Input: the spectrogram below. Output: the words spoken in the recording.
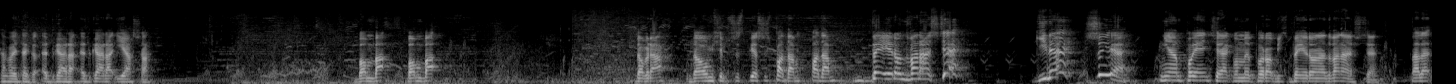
dawaj tego Edgara, Edgara i Asha. Bomba, bomba. Dobra, udało mi się przyspieszyć. Padam, padam. Bayron 12? Ginę? Żyję! Nie mam pojęcia, jak mamy porobić Bayrona 12. No ale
